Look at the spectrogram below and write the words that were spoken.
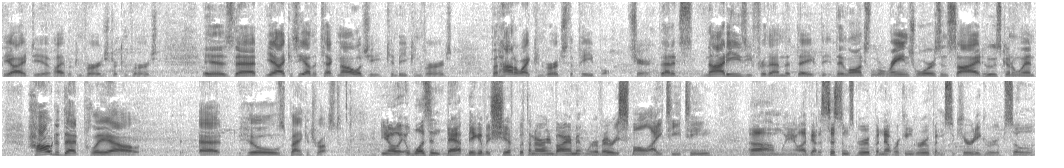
the idea of hyper-converged or converged is that, yeah, I can see how the technology can be converged, but how do I converge the people? Sure. That it's not easy for them, that they, they launch little range wars inside, who's going to win. How did that play out at Hills Bank and Trust? you know, it wasn't that big of a shift within our environment. We're a very small IT team. Um, you know, I've got a systems group, a networking group, and a security group. So,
